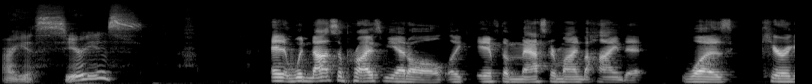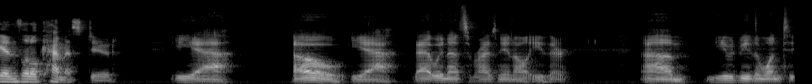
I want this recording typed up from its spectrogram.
Are you serious? And it would not surprise me at all, like if the mastermind behind it was Kirigan's little chemist dude. Yeah. Oh yeah, that would not surprise me at all either. Um, he would be the one to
